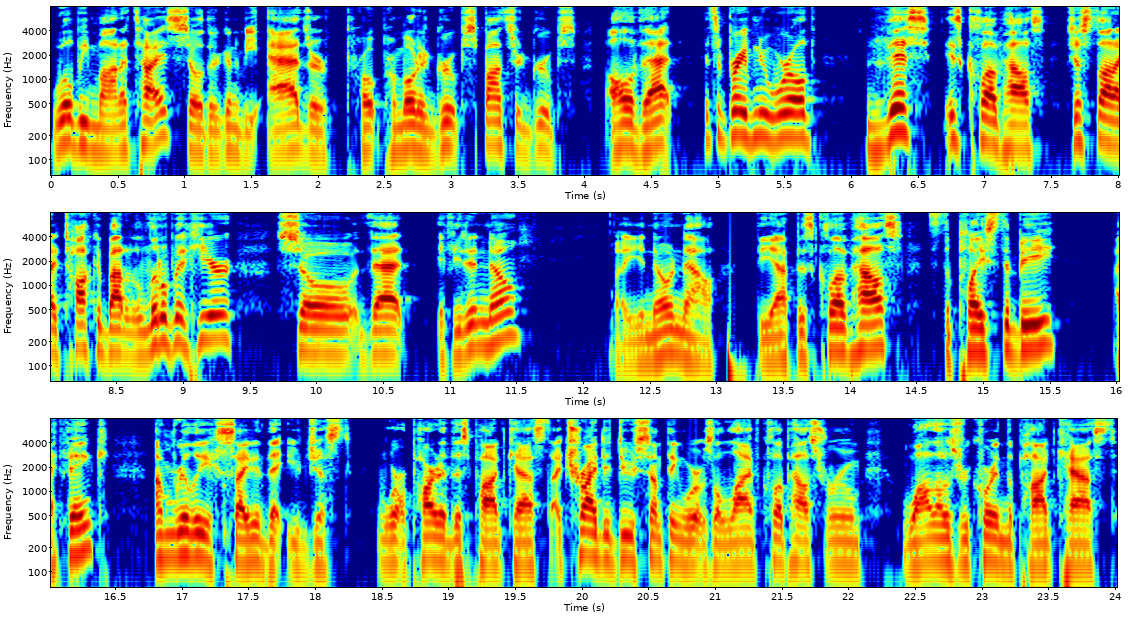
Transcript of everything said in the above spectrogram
will be monetized so there're going to be ads or pro- promoted groups sponsored groups all of that. It's a brave new world. This is clubhouse. Just thought i'd talk about it a little bit here so that if you didn't know well you know now. The app is clubhouse. It's the place to be i think. I'm really excited that you just were a part of this podcast. I tried to do something where it was a live clubhouse room while I was recording the podcast.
